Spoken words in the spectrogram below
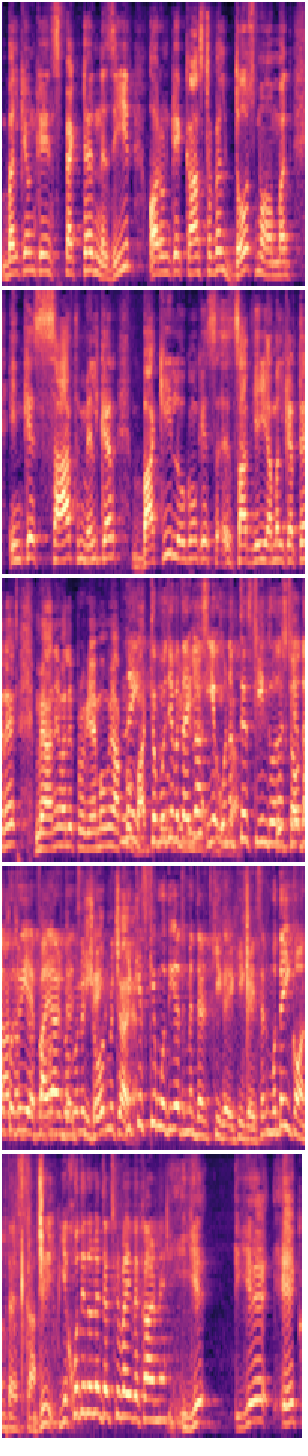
بلکہ ان کے انسپیکٹر نظیر اور ان کے کانسٹیبل دوست محمد ان کے ساتھ مل کر باقی لوگوں کے ساتھ یہی عمل کرتے رہے۔ میں آنے والے پروگراموں میں آپ کو باقی تو مجھے بھی گا یہ۔ انتیس تین دو ہزار چودہ کو جو یہ ایف آئی آر درج کی گئی یہ کس کی مدیت میں درج کی گئی کی گئی؟ سر مدعی کون تھا اس کا؟ جی۔ یہ خود انہوں نے درج کروائی وقار نے؟ یہ یہ ایک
